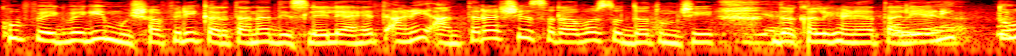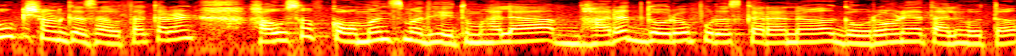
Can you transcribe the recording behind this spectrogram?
खूप वेगवेगळी मुसाफिरी करताना दिसलेले आहेत आणि आंतरराष्ट्रीय स्तरावर सुद्धा तुमची दखल घेण्यात आली. आणि तो क्षण कसा होता? कारण हाऊस ऑफ कॉमन्समध्ये तुम्हाला भारत गौरव पुरस्कारानं गौरवण्यात आलं होतं.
